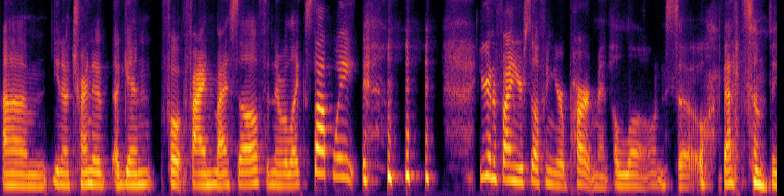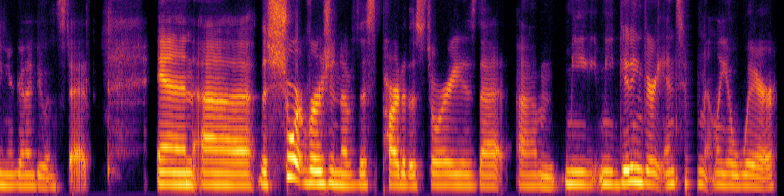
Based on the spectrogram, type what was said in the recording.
Um, you know, trying to again find myself, and they were like, "Stop, wait." you're going to find yourself in your apartment alone. So that's something you're going to do instead. And uh, the short version of this part of the story is that um, me me getting very intimately aware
